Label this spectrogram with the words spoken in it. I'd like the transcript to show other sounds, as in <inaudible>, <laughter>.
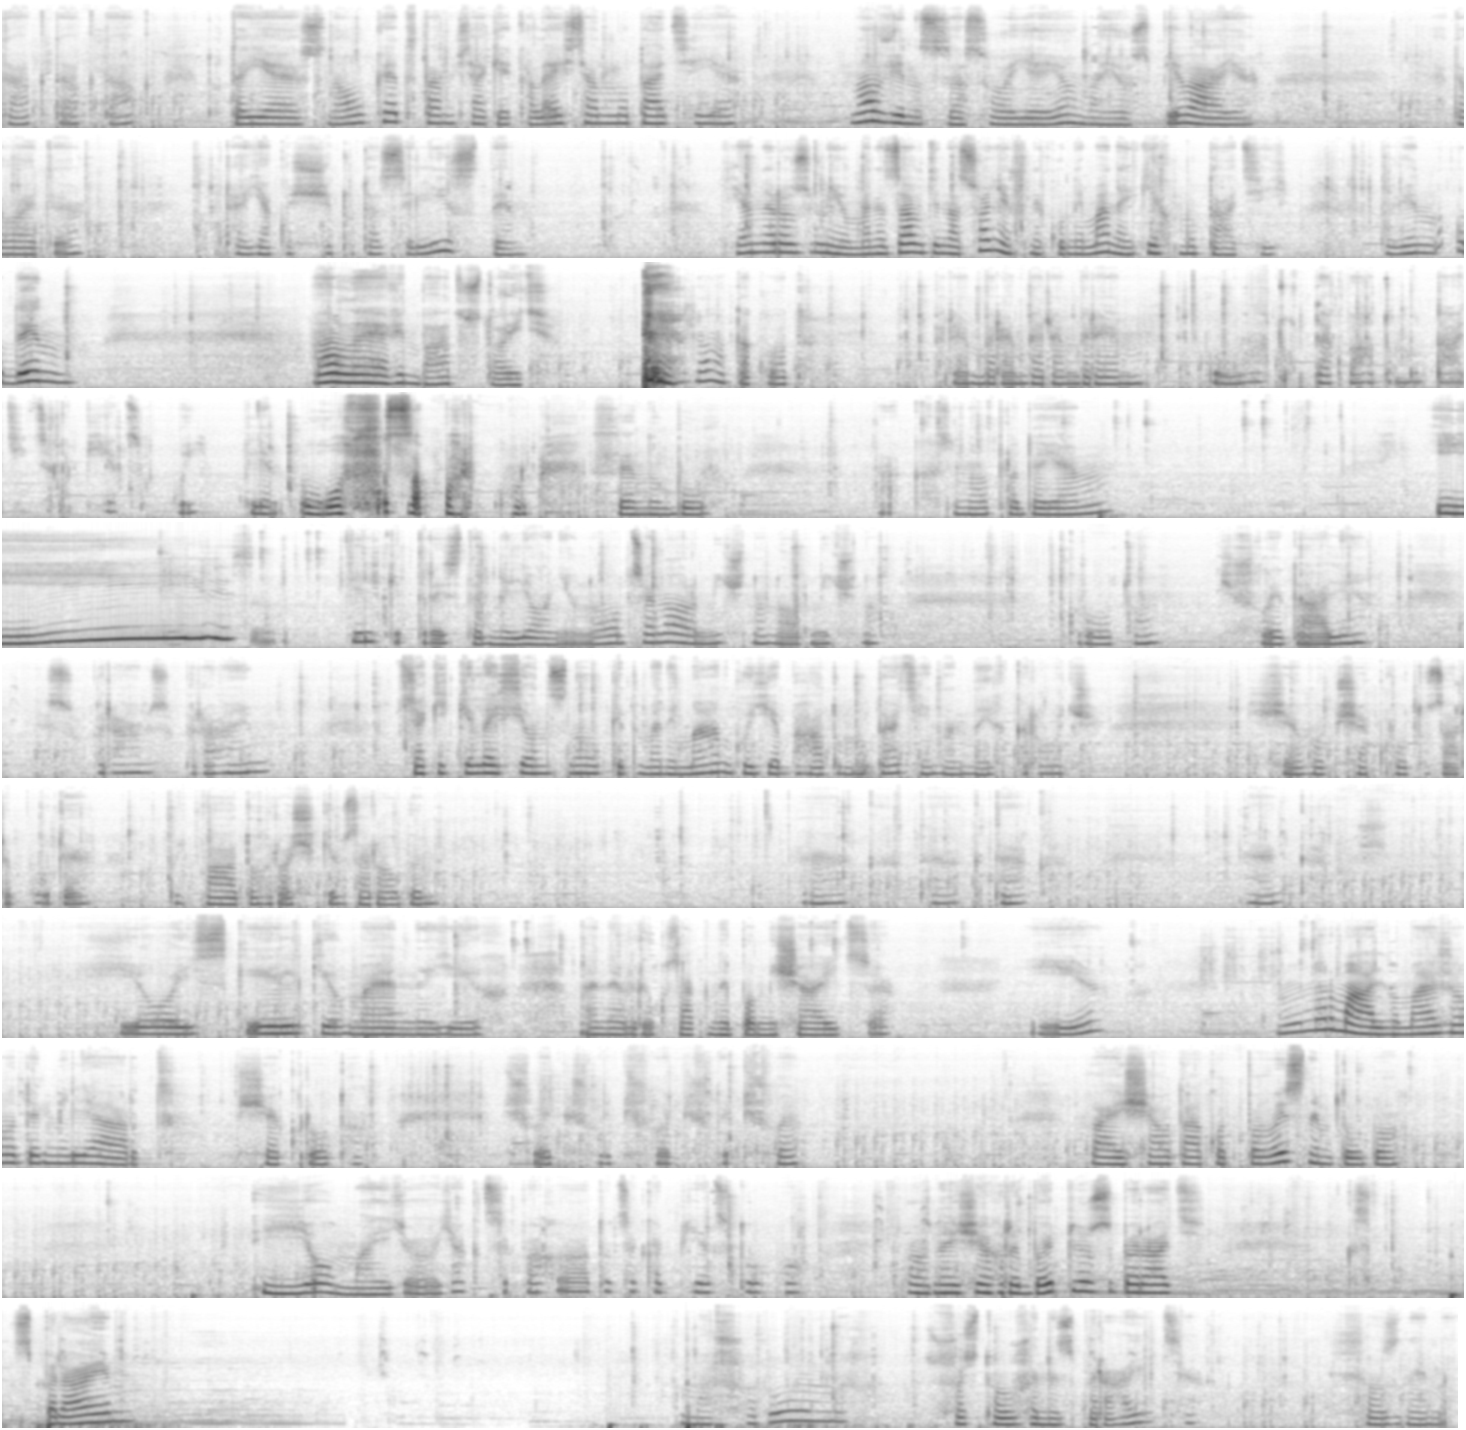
так, так, так. Тут є Сноукет, там всякі Калесіан мутації. Ну він за своє, йо-моє, співає. Давайте. Треба якось ще тут залізти. Я не розумію, у мене завжди на соняшнику нема ніяких мутацій. Він один, але він багато стоїть. <clears throat> ну, так от. Берем, берем, берем, берем. О, тут так багато мутацій, це капець. Ой, блін. Ого, <laughs> що за паркур сину був. Так, знову продаємо. І тільки 300 мільйонів. Ну, це нормічно, нормічно. Круто. Пішли далі. Збираємо, збираємо. Всякі Келесіон Сноуки до мене манго, є багато мутацій на них, коротше. Ще взагалі круто зараз буде. Тут багато грошиків заробимо. Так, так, так. Так. Йой, скільки в мене їх. В мене в рюкзак не поміщається. І. Ну, нормально, майже один мільярд. Ще круто. Пішли, пішли, пішли, пішли, пішли. Давай ще отак от повиснем тупо. Йо-майо, як це багато, це капець тупо. Можна ще гриби плюс збирати. Збираємо. Машрум. Щось то вже не збирається. Що з ними?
